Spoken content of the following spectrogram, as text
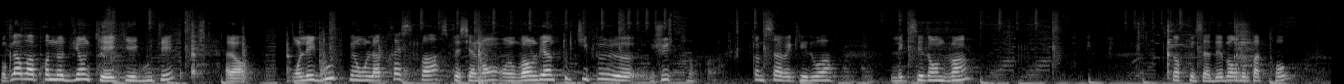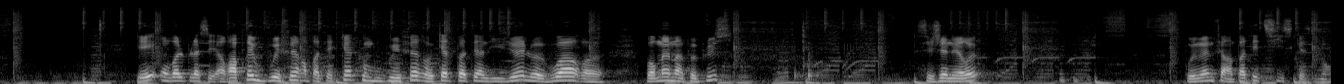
Donc là, on va prendre notre viande qui est, qui goûtée. Alors, on l'égoutte, mais on ne la presse pas spécialement. On va enlever un tout petit peu, euh, juste comme ça avec les doigts, l'excédent de vin. Histoire que ça déborde pas trop. Et on va le placer. Alors après, vous pouvez faire un pâté de 4 comme vous pouvez faire 4 euh, pâtés individuels, euh, voire, voire même un peu plus. C'est généreux. Vous pouvez même faire un pâté de 6 quasiment.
